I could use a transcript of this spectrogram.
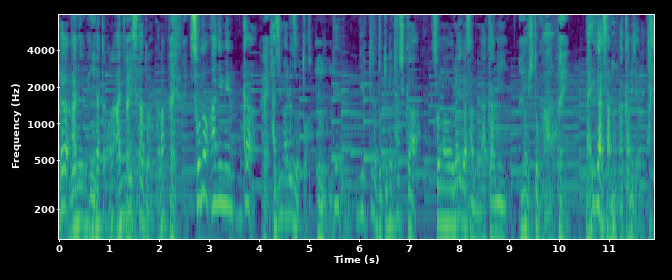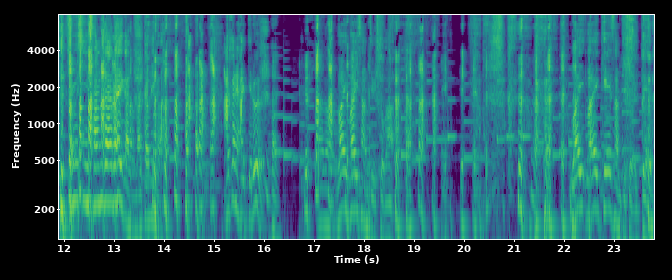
がアニメになったのかな、アニメスタートなのかな？そのアニメがはい始まるぞと。うん。で、言ってた時に確か、そのライガーさんの中身の人が、はい。ライガーさんの中身じゃな。中心サンダーライガーの中身が、中に入ってる、はい。あの、Y、Y さんっていう人が、Y、YK さんっていう人がいて、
